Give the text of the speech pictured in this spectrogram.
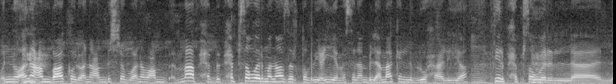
وإنه أنا عم باكل وأنا عم بشرب وأنا وعم ما بحب بحب صور مناظر طبيعية مثلا بالأماكن اللي بروح عليها كثير بحب صور ال- ال-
